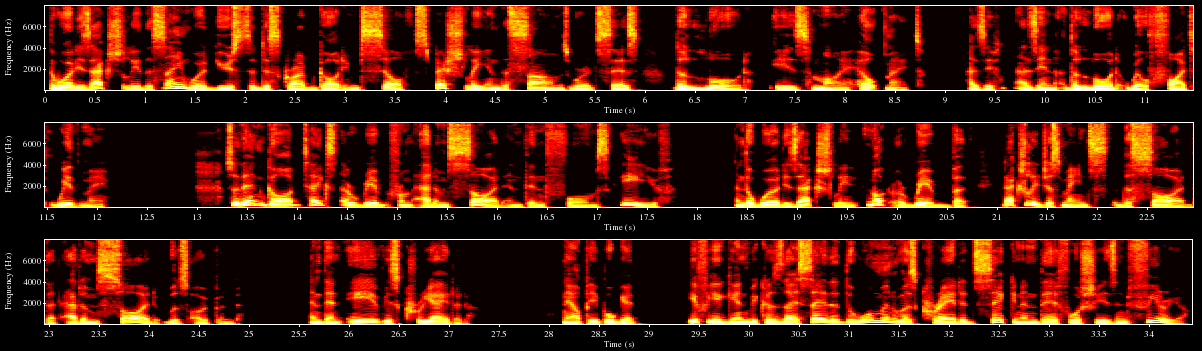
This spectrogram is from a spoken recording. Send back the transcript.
The word is actually the same word used to describe God Himself, especially in the Psalms where it says, The Lord is my helpmate, as, if, as in, the Lord will fight with me. So then God takes a rib from Adam's side and then forms Eve. And the word is actually not a rib, but it actually just means the side, that Adam's side was opened and then Eve is created. Now people get iffy again because they say that the woman was created second and therefore she is inferior.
